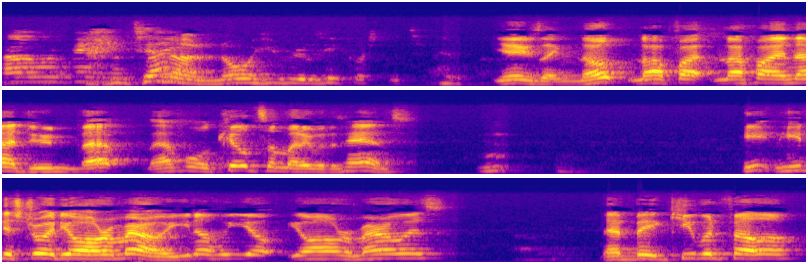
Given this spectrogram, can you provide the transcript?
I would He have did not know he relinquished the title. Yeah, he's like, nope, not fi- not fighting that dude. That that fool killed somebody with his hands. He he destroyed Yoel Romero. You know who Yo- Yoel Romero is? That big Cuban fellow.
